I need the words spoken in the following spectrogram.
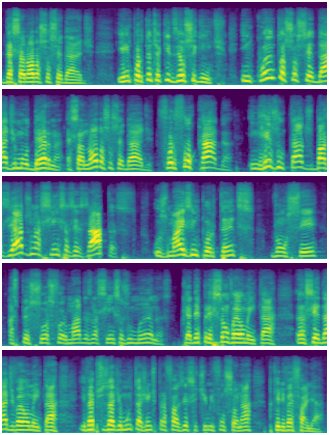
dessa nova sociedade. E é importante aqui dizer o seguinte: enquanto a sociedade moderna, essa nova sociedade, for focada em resultados baseados nas ciências exatas, os mais importantes vão ser as pessoas formadas nas ciências humanas. Porque a depressão vai aumentar, a ansiedade vai aumentar e vai precisar de muita gente para fazer esse time funcionar, porque ele vai falhar.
